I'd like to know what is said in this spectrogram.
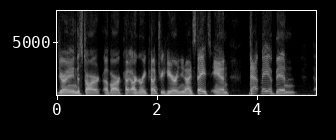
during the start of our our great country here in the United States, and that may have been uh,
